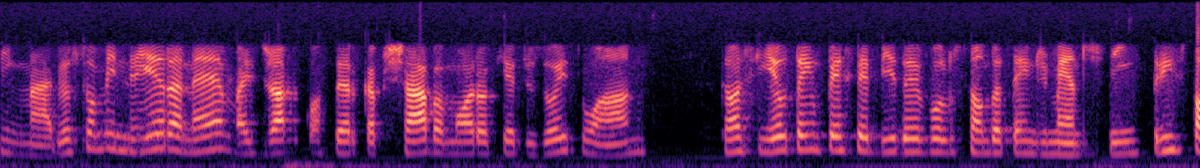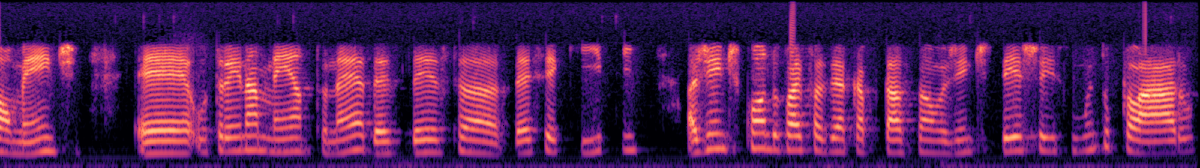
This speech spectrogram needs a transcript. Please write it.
sim, Mário. Eu sou mineira, né, mas já me considero capixaba, moro aqui há 18 anos. Então, assim, eu tenho percebido a evolução do atendimento, sim, principalmente é, o treinamento, né, dessa, dessa equipe. A gente, quando vai fazer a captação, a gente deixa isso muito claro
